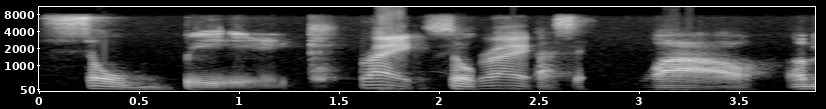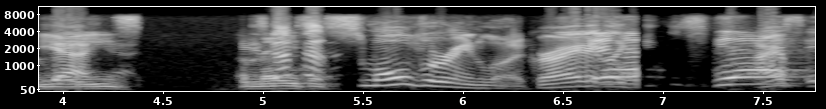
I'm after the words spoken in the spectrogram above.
so big. Right. So right. I said, wow, amazing. Yeah. He's amazing. got that smoldering look, right? Yes, like, yes I,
